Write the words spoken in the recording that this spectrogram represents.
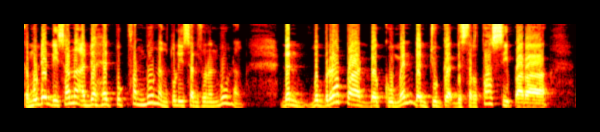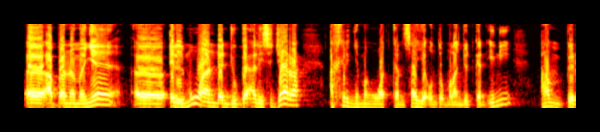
Kemudian di sana ada headbook Van Bonang, tulisan Sunan Bonang. Dan beberapa dokumen dan juga disertasi para uh, apa namanya uh, ilmuwan dan juga ahli sejarah akhirnya menguatkan saya untuk melanjutkan ini hampir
